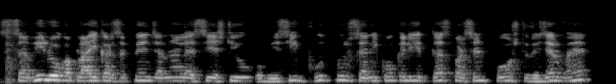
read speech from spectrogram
सभी लोग अप्लाई कर सकते हैं general S C S T OBC भूतपूर्व सैनिकों के लिए 10 परसेंट पोस्ट रिज़र्व है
